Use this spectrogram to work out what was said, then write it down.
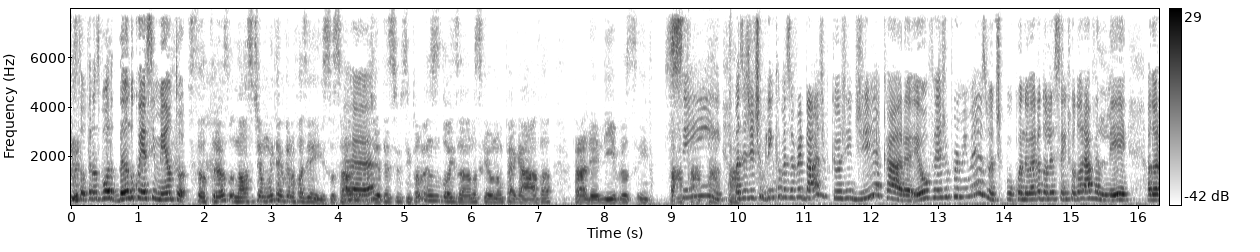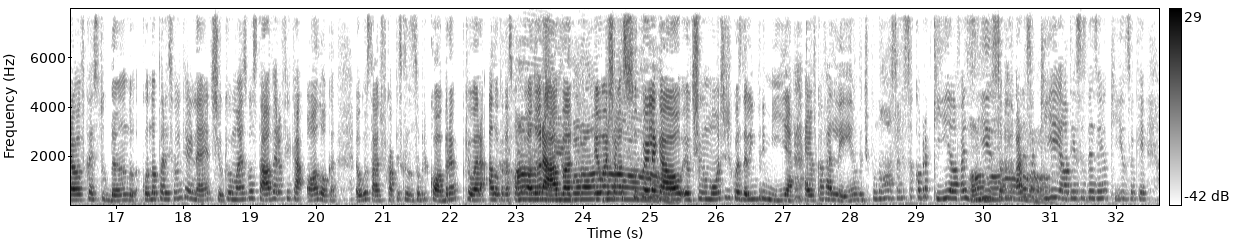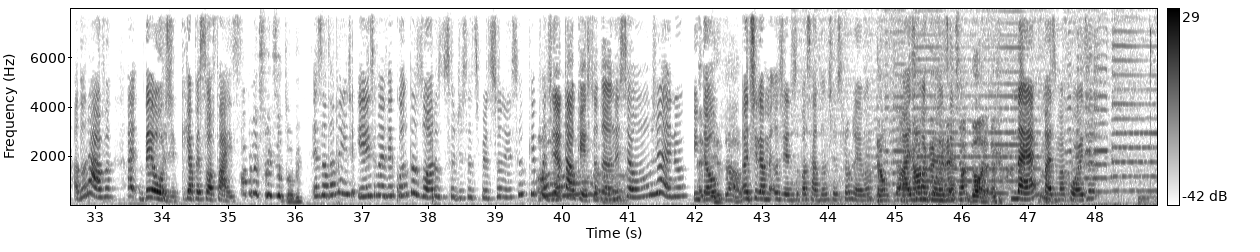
Estou transbordando conhecimento. Estou trans... Nossa, tinha muito tempo que eu não fazia isso, sabe? É. Devia ter sido assim, pelo menos uns dois anos que eu não pegava pra ler livros e. pá, Sim, pá, pá, pá. mas a gente brinca, mas é verdade, porque hoje em dia, cara, eu vejo por mim mesma. Tipo, quando eu era adolescente, eu adorava ler, adorava ficar estudando. Quando apareceu a internet, o que eu mais gostava era ficar, ó, louca, eu gostava de ficar pesquisando sobre cobra, porque eu era a louca das cobras, eu Ai, adorava. eu adorava. Eu achava super legal, eu tinha um monte de coisa, eu imprimia, aí eu ficava lendo, tipo, nossa, olha essa cobra aqui, ela faz isso, olha essa aqui, ela tem esses desenhos aqui, não sei o quê. Adorava. Aí, vê hoje, o que, que a pessoa faz? Abre Netflix YouTube. Exatamente. E aí você vai ver quantas horas do seu dia você desperdiçou nisso, que podia estar o quê? Estudando e ser um gênio. Então, É, antigamente, os gênios do passado não tinham esse problema. Então, Mais acaba uma coisa. agora. Né? Mais uma coisa.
